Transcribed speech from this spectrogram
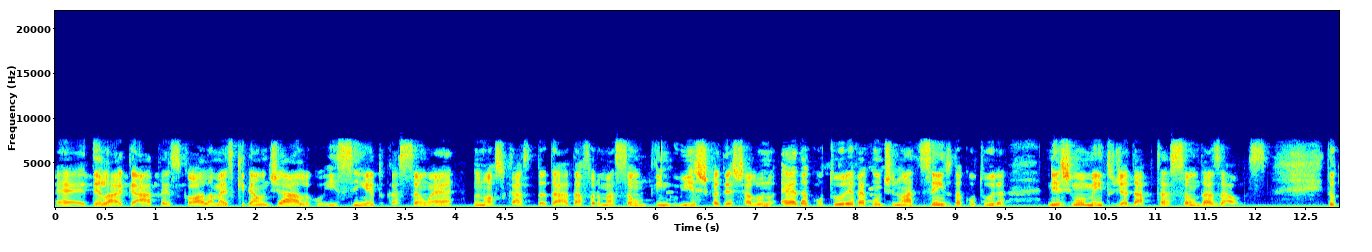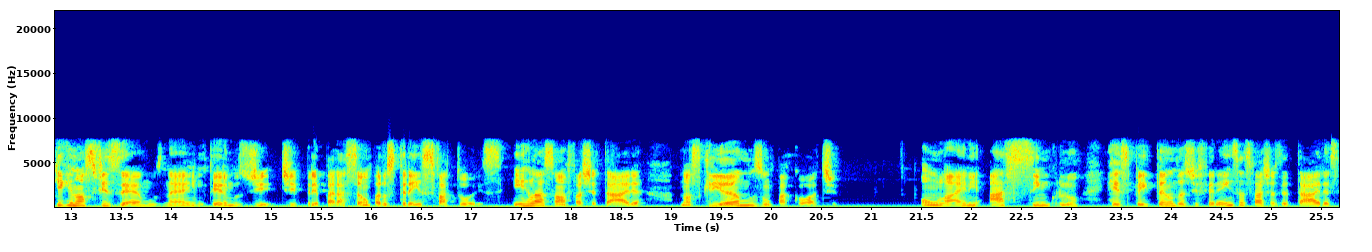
é, delargar para a escola, mas criar um diálogo. E sim, a educação é, no nosso caso, da, da, formação linguística deste aluno, é da cultura e vai continuar sendo da cultura neste momento de adaptação das aulas. Então, o que, que nós fizemos né, em termos de, de preparação para os três fatores? Em relação à faixa etária, nós criamos um pacote online assíncrono, respeitando as diferentes faixas etárias,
